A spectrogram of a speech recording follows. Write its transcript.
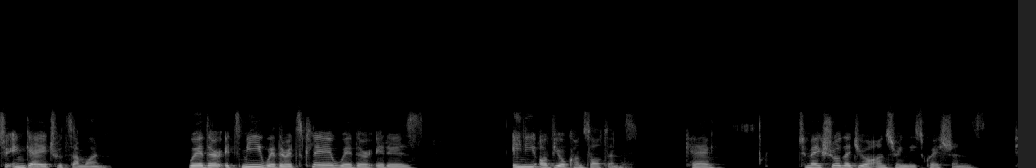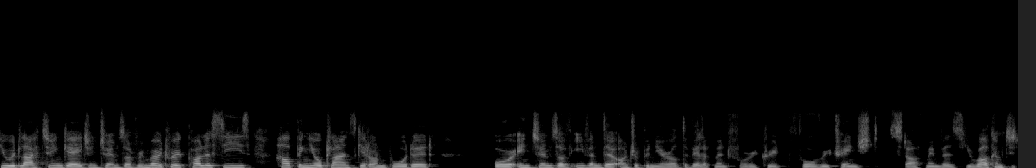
to engage with someone, whether it's me, whether it's Claire, whether it is any of your consultants, okay, to make sure that you are answering these questions. If you would like to engage in terms of remote work policies, helping your clients get onboarded, or in terms of even the entrepreneurial development for recruit for retrenched staff members, you're welcome to,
